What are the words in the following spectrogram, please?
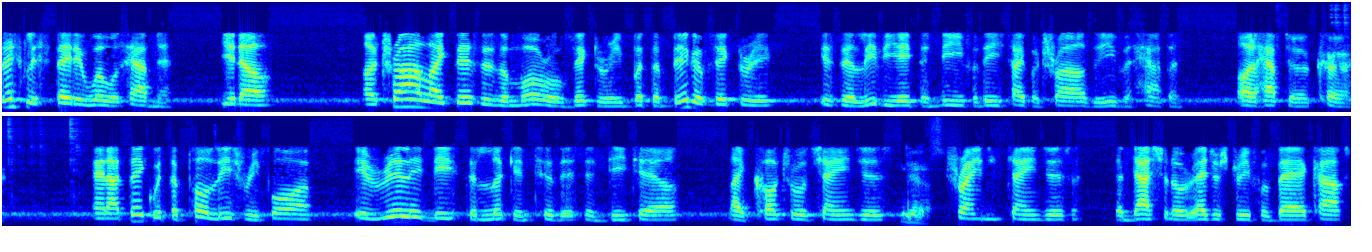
basically stated what was happening. You know, A trial like this is a moral victory, but the bigger victory is to alleviate the need for these type of trials to even happen or to have to occur. And I think with the police reform, it really needs to look into this in detail, like cultural changes, Yes. training changes, the National Registry for Bad Cops.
